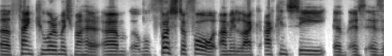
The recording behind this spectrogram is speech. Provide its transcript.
uh, thank you very much, Maher. Um, well, first of all, I mean, like I can see, uh, as, as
